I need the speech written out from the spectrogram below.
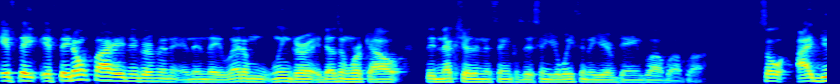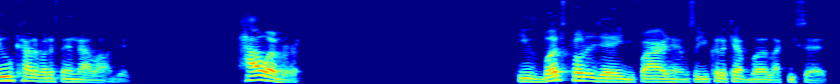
if they if they don't fire Adrian Griffin and then they let him linger it doesn't work out then next year they're in the same position you're wasting a year of Dame blah blah blah so i do kind of understand that logic however he was Bud's protege. You fired him, so you could have kept Bud, like you said.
